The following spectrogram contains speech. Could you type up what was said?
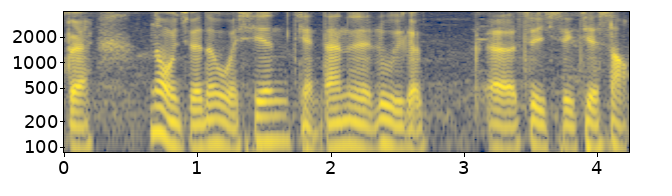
对，那我觉得我先简单的录一个，呃，这一期的介绍，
